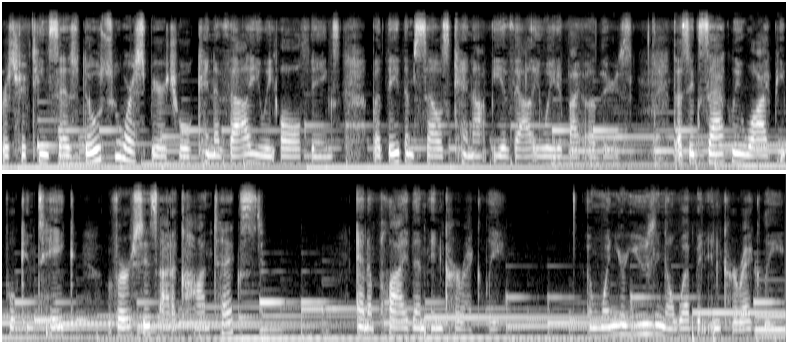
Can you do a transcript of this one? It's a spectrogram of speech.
Verse 15 says, Those who are spiritual can evaluate all things, but they themselves cannot be evaluated by others. That's exactly why people can take verses out of context and apply them incorrectly. And when you're using a weapon incorrectly,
